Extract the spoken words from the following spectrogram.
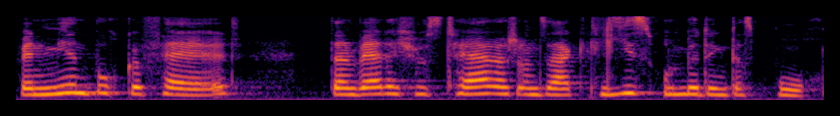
Wenn mir ein Buch gefällt, dann werde ich hysterisch und sage, lies unbedingt das Buch.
